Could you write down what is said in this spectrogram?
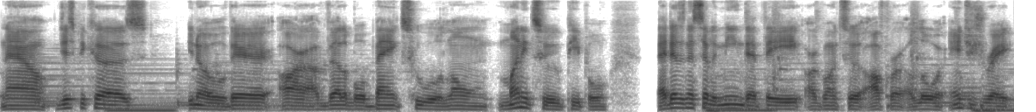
Now, just because, you know, there are available banks who will loan money to people that doesn't necessarily mean that they are going to offer a lower interest rate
